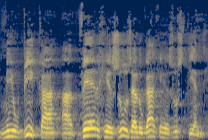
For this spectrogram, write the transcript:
me ubica a ver Jesús, el lugar que Jesús tiene.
